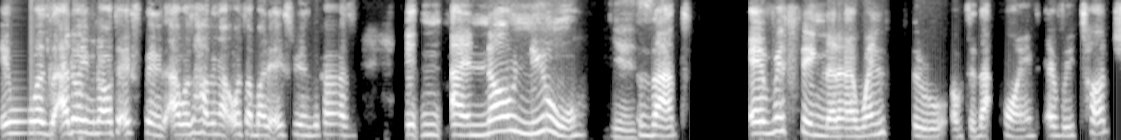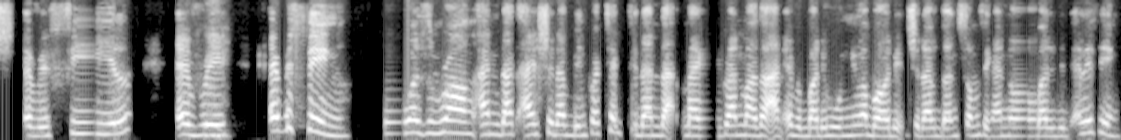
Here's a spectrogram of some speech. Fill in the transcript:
It was, I don't even know how to explain it. I was having an out of body experience because it, I now knew yes. that everything that I went through up to that point, every touch, every feel, every mm. everything was wrong and that I should have been protected and that my grandmother and everybody who knew about it should have done something and nobody did anything.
